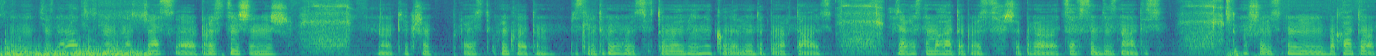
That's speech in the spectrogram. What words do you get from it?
І дізнаватись на наш час е, простіше, ніж ну, от якщо привести приклад там, після Другої світової війни, коли люди повертались. Зараз набагато простіше про це все дізнатися. Тому що існує багато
